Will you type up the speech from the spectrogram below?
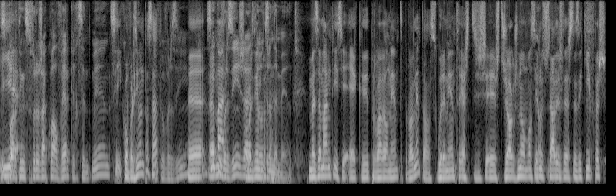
E é- Sporting sofreu já com o Alverca recentemente. Sim, com o Varzinho ano passado. Com o Varzinho. Eh, Sim, a com o Varzinho já o Varzinho tem outro passado. andamento. Mas a má notícia é que provavelmente, provavelmente, ou seguramente, estes, estes jogos não vão ser nos estádios destas equipas.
